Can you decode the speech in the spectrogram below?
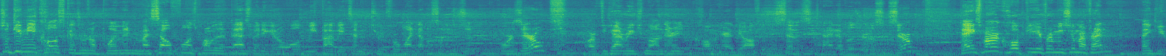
So give me a call, schedule an appointment. My cell phone is probably the best way to get a hold of me, 587-341-7740. Or if you can't reach me on there, you can call me here at the office at 769-0060. Thanks, Mark. Hope to hear from you soon, my friend. Thank you.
